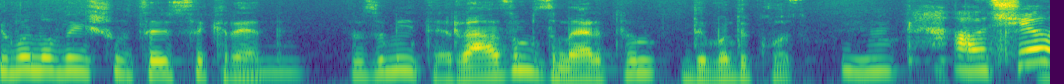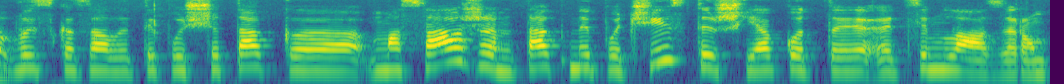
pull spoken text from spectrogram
і воно вийшов цей секрет. Розумієте? Разом з мертвим демодикозом. А от ще ви сказали, типу, що так е, масажем так не почистиш, як от е, цим лазером.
